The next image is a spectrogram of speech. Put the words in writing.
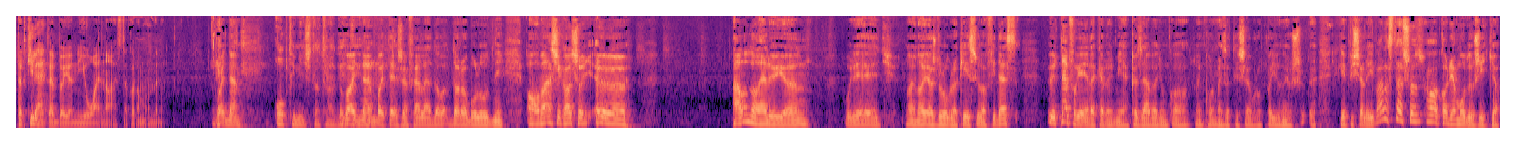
Tehát ki lehet ebből jönni jól, na, ezt akarom mondani. Vagy nem. Optimista tragédia. Vagy nem, vagy teljesen fel lehet darabolódni. A másik az, hogy ö, állandóan előjön, hogy egy nagyon nagyas dologra készül a Fidesz, őt nem fogja érdekelni, hogy milyen közel vagyunk az önkormányzat és Európai Uniós képviselői választáshoz, ha akarja, módosítja.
